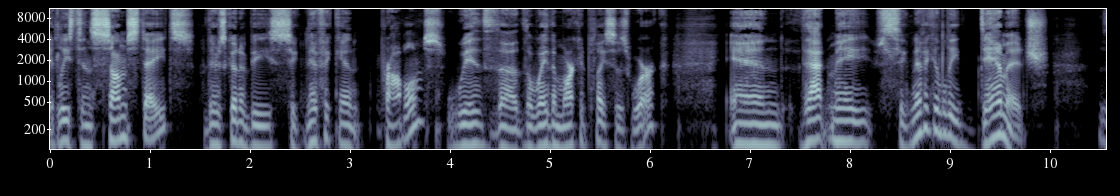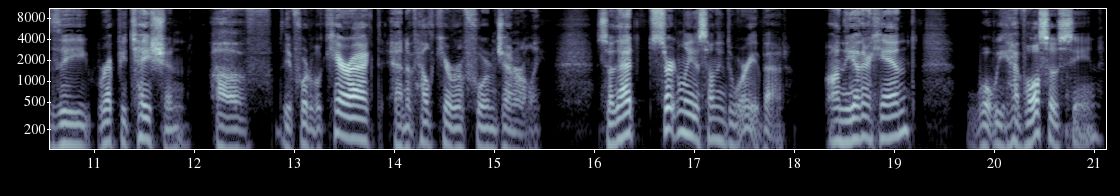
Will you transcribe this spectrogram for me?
at least in some states, there's going to be significant problems with uh, the way the marketplaces work. And that may significantly damage the reputation of the Affordable Care Act and of healthcare reform generally. So that certainly is something to worry about. On the other hand, what we have also seen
